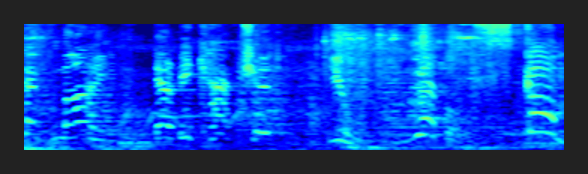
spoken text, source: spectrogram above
Don't mind. They'll be captured. You rebel scum!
